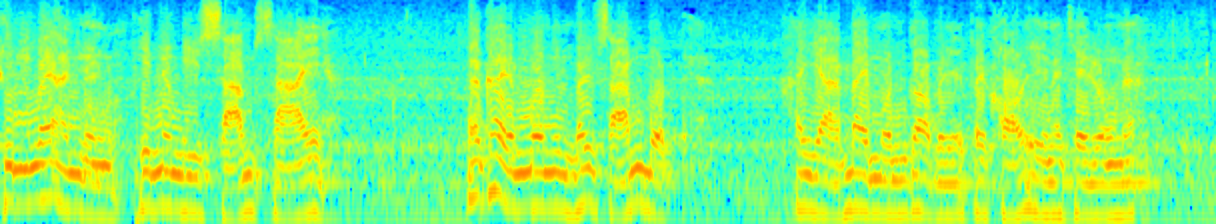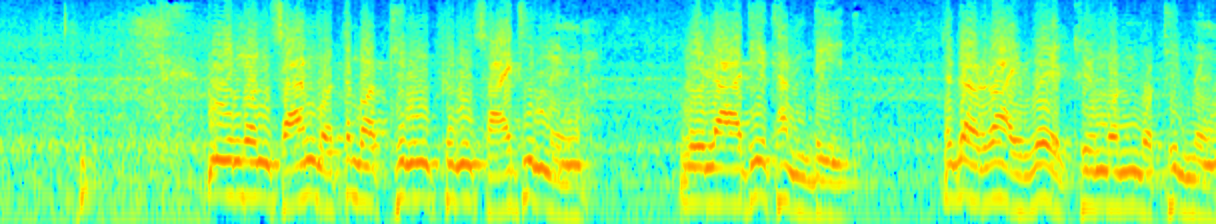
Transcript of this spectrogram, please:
พินไว้อันหนึ่ง พินมีสามสาย แล้วให้มนไปสามบทใครอยากได้มนก็ไปไปขอเองนะใจลงนะมีมนสามบททั้งหมดทิ้งพินสายที่หนึ่งเวลาที่ท่านดีด แล้วก็ไล่เวทคือมนบทที่หนึ่ง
